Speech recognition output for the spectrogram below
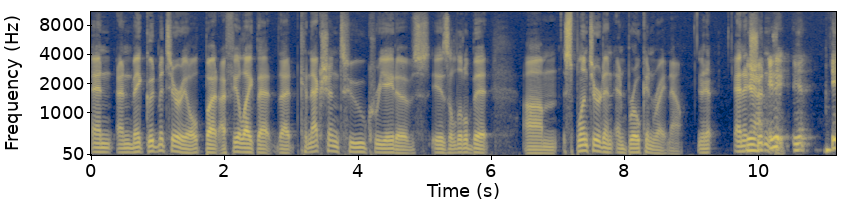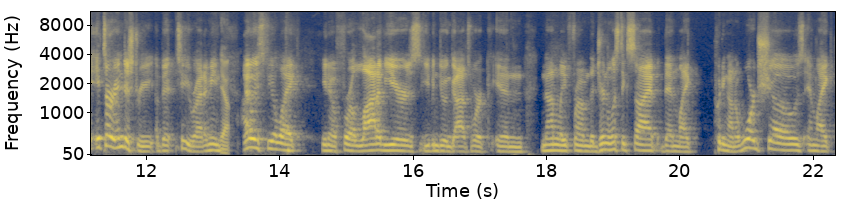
and and make good material. But I feel like that that connection to creatives is a little bit um, splintered and, and broken right now, and it, and it yeah, shouldn't and be. It, it, it's our industry a bit too, right? I mean, yeah. I always feel like you know, for a lot of years, you've been doing God's work in not only from the journalistic side, but then like putting on award shows and like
